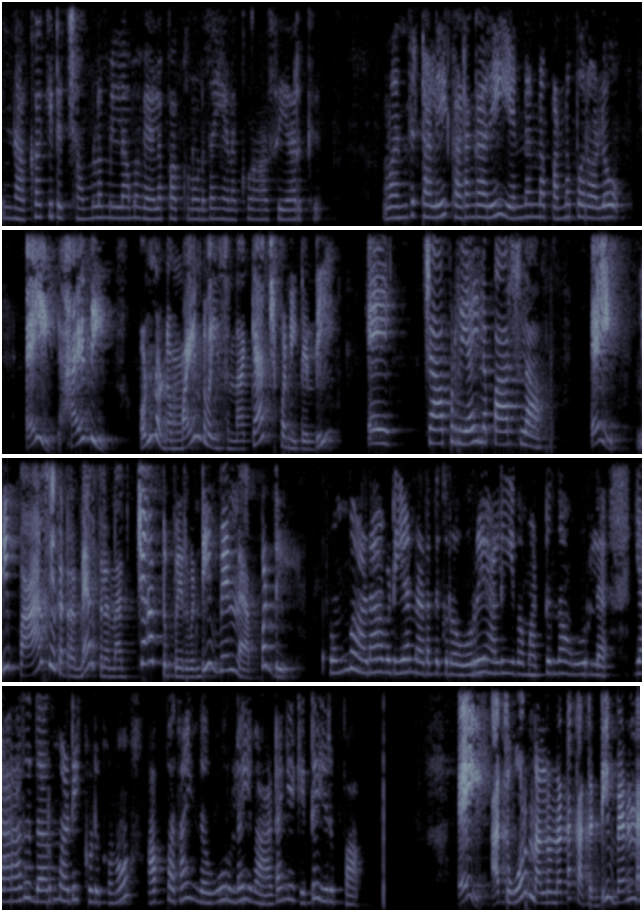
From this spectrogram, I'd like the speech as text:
இந்த அக்கா கிட்ட சம்பளம் இல்லாம வேலை பார்க்கணும்னு தான் எனக்கும் ஆசையா இருக்கு. வந்துட்டாலே கடங்காரி என்னென்ன பண்ண போறாளோ. ஏய் ஹைடி உன்னோட மைண்ட் வைஸ் நான் கேட்ச் பண்ணிட்டேன்டி. ஏய் சாப்பிடுறியா இல்ல பார்சலா ஏய் நீ பார்சல் கட்டுற நேரத்துல நான் சாப்பிட்டு போயிருவேண்டி வெண்ண அப்படி. ரொம்ப அடாவடியா நடந்துக்கிற ஒரே ஆளு இவ மட்டும்தான் ஊர்ல. யாராவது தர்ம அடி கொடுக்கணும் அப்பதான் இந்த ஊர்ல இவ அடங்கிக்கிட்டு இருப்பா. ஏய் அது ஒரு நல்ல நட்ட கட்டடி வெண்ண.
